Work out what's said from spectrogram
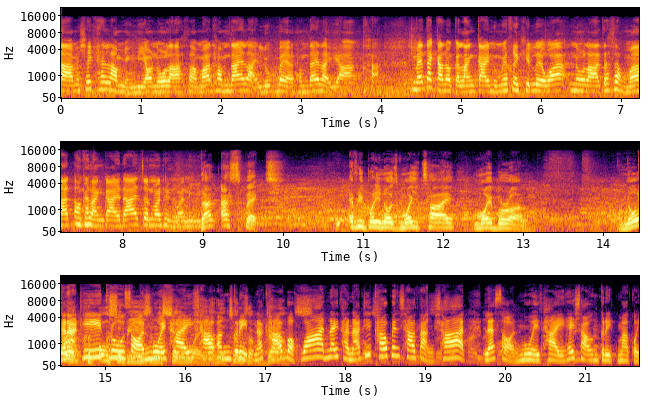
ราไม่ใช่แค่ลำอย่างเดียวโนราสามารถทำได้หลายรูปแบบทำได้หลายอย่างค่ะ แม้แต่การออกกำลังกายหนูไม่เคยคิดเลยว่าโนราจะสามารถออกกำลังกายได้จนมาถึงวันนี้ That aspect, everybody knows Muay Thai, Muay Boran. ขณะที่ครูสอนมวยไทยชาวอังกฤษนะคะ บอกว่าในฐานะที่เขาเป็นชาวต่างชาติ และสอนมวยไทยให้ชาวอังกฤษมากว่า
